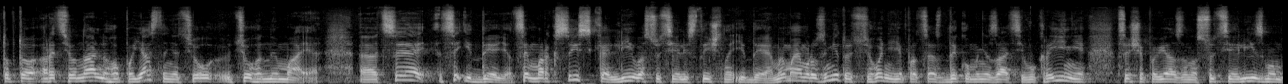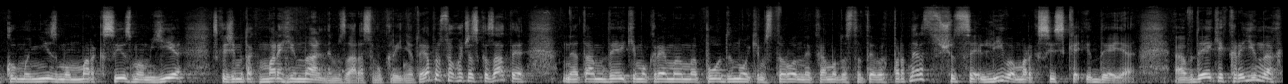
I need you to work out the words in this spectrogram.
Тобто раціонального пояснення цього, цього немає. Е, Це, це ідея, це марксистська ліва соціалістична ідея. Ми маємо розуміти, що сьогодні є процес декомунізації в Україні. Все, що пов'язано з соціалізмом, комунізмом, марксизмом, є, скажімо так, маргінальним зараз в Україні. То я просто хочу сказати е, там деяким окремим поодиноким сторонникам одностатевих партнерств, що це ліва марксистська ідея. А В деяких країнах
